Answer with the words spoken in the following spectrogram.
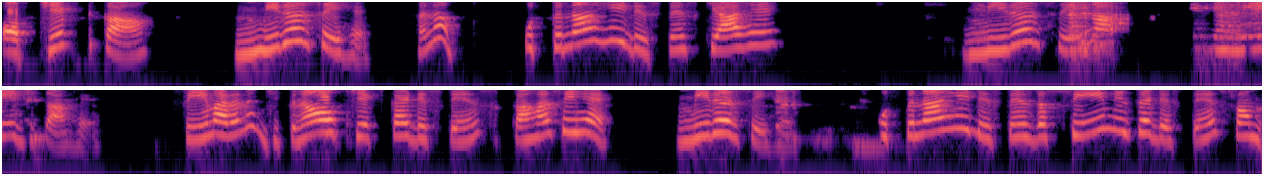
ऑब्जेक्ट का मिरर से है है ना? उतना ही डिस्टेंस क्या है? मिरर से इमेज का है। सेम आ रहा है ना, जितना ऑब्जेक्ट का डिस्टेंस कहाँ से है? मिरर से है। उतना ही distance the same is the distance from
